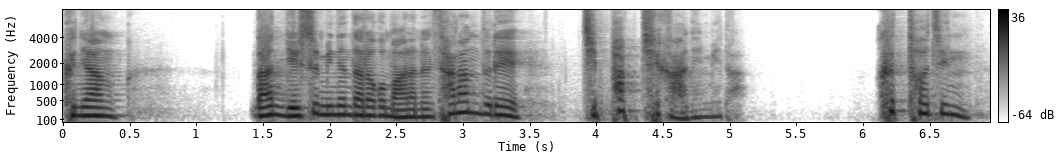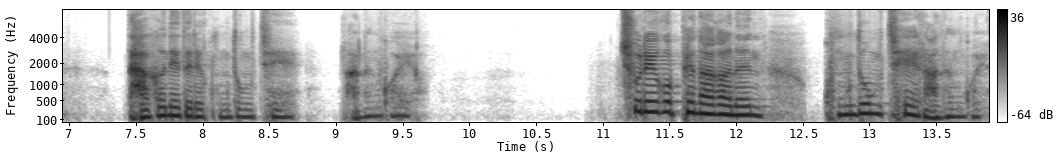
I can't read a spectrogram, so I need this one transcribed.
그냥 난 예수 믿는다라고 말하는 사람들의 집합체가 아닙니다. 흩어진 나그네들의 공동체라는 거예요. 출애굽해 나가는 공동체라는 거예요.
